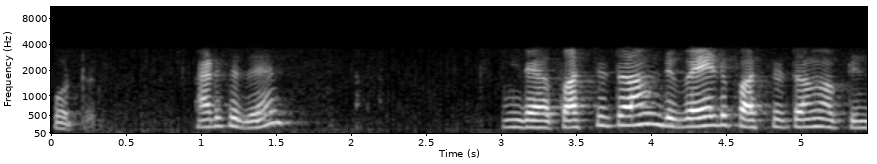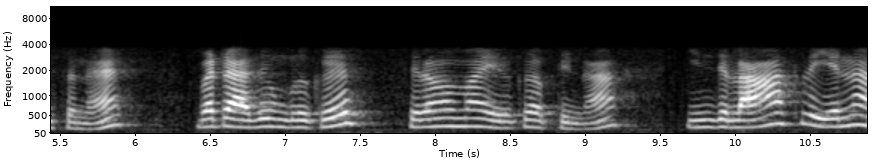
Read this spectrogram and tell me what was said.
போட்டுரு. அடுத்தது இந்த first term divide first term அப்படின்னு சொன்னேன். பட் அது உங்களுக்கு சிரமமாக இருக்குது அப்படின்னா இந்த லாஸ்ட்டில் ஏன்னா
